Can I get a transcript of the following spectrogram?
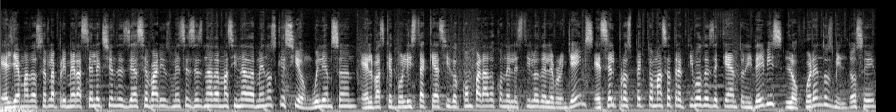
El llamado a ser la primera selección desde hace varios meses es nada más y nada menos que Sion Williamson. El basquetbolista que ha sido comparado con el estilo de LeBron James es el prospecto más atractivo desde que Anthony Davis lo fuera en 2012.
